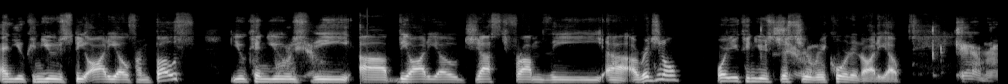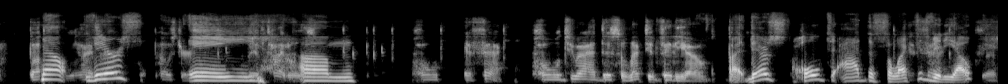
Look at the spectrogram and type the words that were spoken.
and you can use the audio from both. You can use Audio. the uh, the audio just from the uh, original, or you can use just your recorded audio. Camera. Button. Now, Library. there's poster. a titles. um, hold effect. Hold to add the selected video. uh, there's hold to add the selected Effect. video, Clip.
